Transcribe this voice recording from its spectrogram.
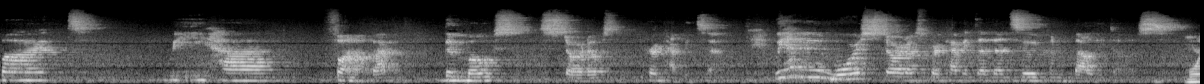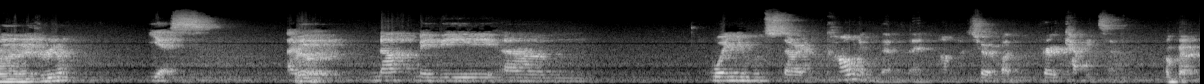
But we have, fun fact, the most startups per capita. We have even more startups per capita than Silicon Valley does. More than Israel? Yes. I Really? mean, not maybe um, when you would start counting them, then I'm not sure, but per capita, Okay.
